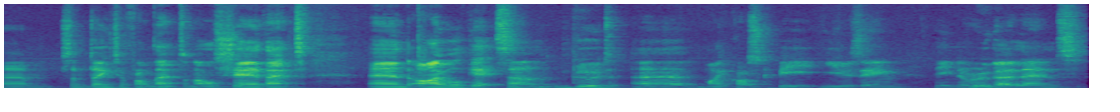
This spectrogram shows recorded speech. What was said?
um, some data from that and I'll share that and I will get some good uh, microscopy using the Nurugo lens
